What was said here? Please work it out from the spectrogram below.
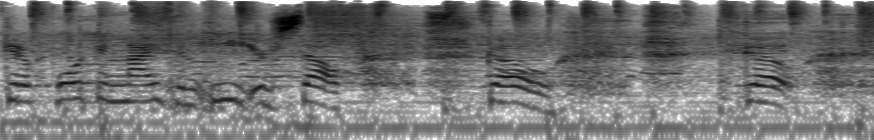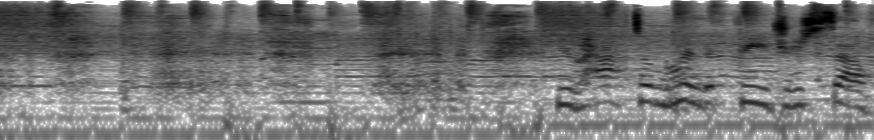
get a fork and knife and eat yourself. Go, go. You have to learn to feed yourself.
